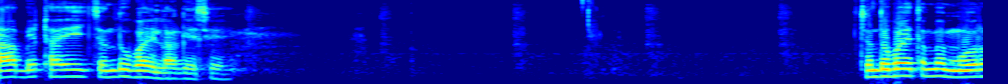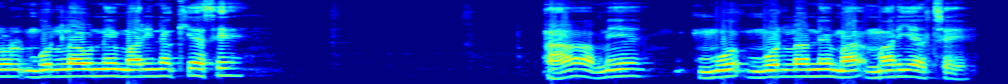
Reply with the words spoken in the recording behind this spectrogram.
આ બેઠા એ ચંદુભાઈ લાગે છે. ચંદુભાઈ, તમે મોર મોરલાઓને મારી નાખ્યા છે? હા, મો- મોરલાને માર્યા છે.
